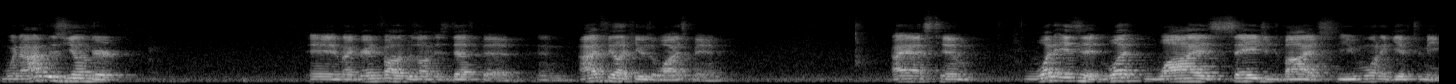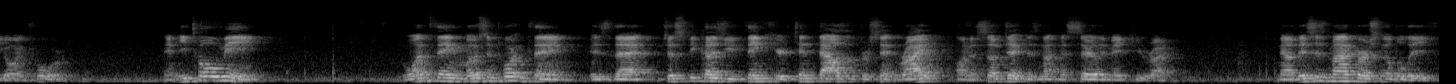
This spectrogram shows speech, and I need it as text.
When I was younger, and my grandfather was on his deathbed, and I feel like he was a wise man I asked him, What is it? What wise, sage advice do you want to give to me going forward? And he told me one thing, most important thing, is that just because you think you're 10,000% right on a subject does not necessarily make you right. Now, this is my personal belief,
